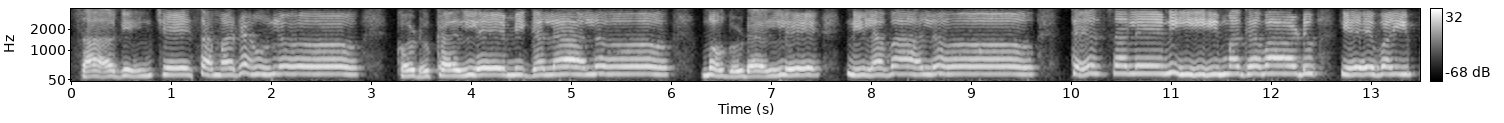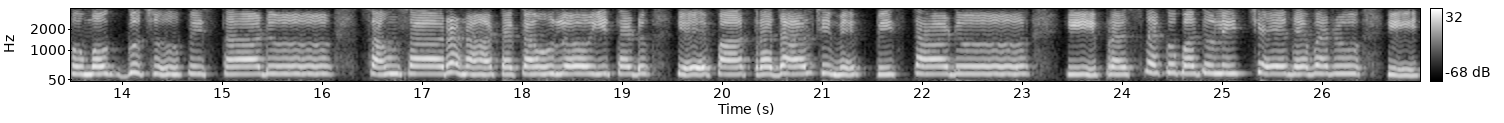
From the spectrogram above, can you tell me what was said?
సాగించే సమరంలో కొడుకల్లే మిగలాలో మొగుడల్లే నిలవాలో. తేల్చలేని మగవాడు ఏ వైపు మొగ్గు చూపిస్తాడు? సంసార నాటకంలో ఇతడు ఏ పాత్ర దాల్చి మెప్పిస్తాడు? ఈ ప్రశ్నకు బదులిచ్చేదెవరు? ఈ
